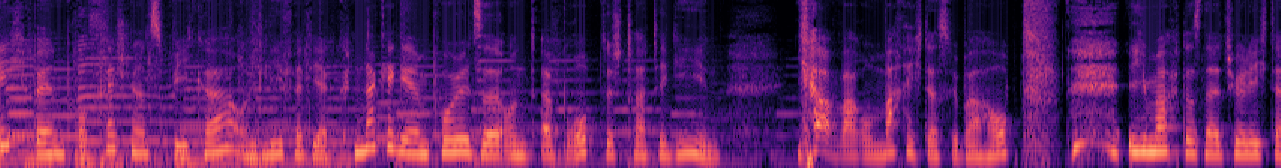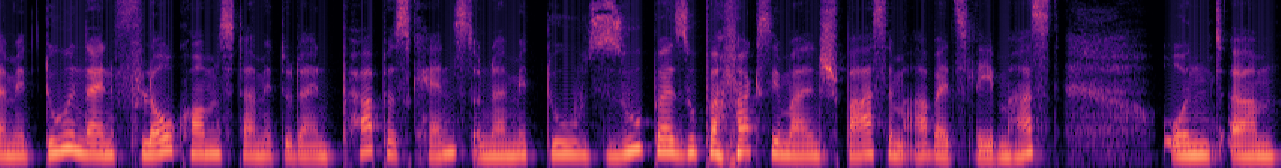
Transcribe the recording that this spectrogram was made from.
Ich bin Professional Speaker und liefere dir knackige Impulse und abrupte Strategien ja, warum mache ich das überhaupt? Ich mache das natürlich, damit du in deinen Flow kommst, damit du deinen Purpose kennst und damit du super, super maximalen Spaß im Arbeitsleben hast. Und ähm,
